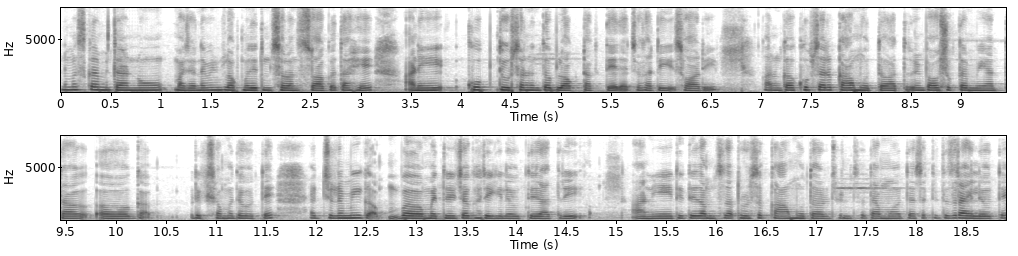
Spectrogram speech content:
नमस्कार मित्रांनो माझ्या नवीन ब्लॉगमध्ये तुमचं सर्वांचं स्वागत आहे आणि खूप दिवसानंतर ब्लॉग टाकते त्याच्यासाठी सॉरी कारण का खूप सारं काम होतं. आता तुम्ही पाहू शकता मी आता गा रिक्षामध्ये होते. ॲक्च्युली मी गा ब मैत्रिणीच्या घरी गेले होते रात्री आणि तिथे आमचं थोडंसं काम होतं अर्जंटचं त्यामुळे त्यासाठी तिथेच राहिले होते.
